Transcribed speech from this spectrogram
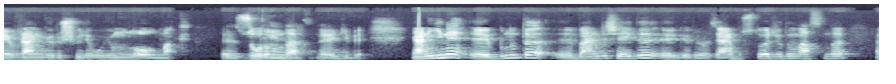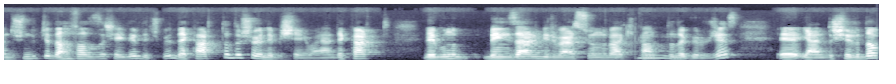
evren görüşüyle uyumlu olmak e, zorunda Evet, e, evet. gibi. Yani yine e, bunu da e, bence şeyde e, görüyoruz. Yani bu stoacılığın aslında hani düşündükçe daha fazla şeyleri de çıkıyor. Descartes'ta da şöyle bir şey var. Yani Descartes ve bunu benzer bir versiyonunu belki Kant'ta da göreceğiz. E, yani dışarıda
